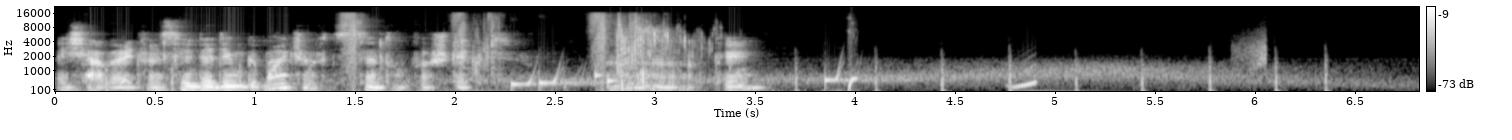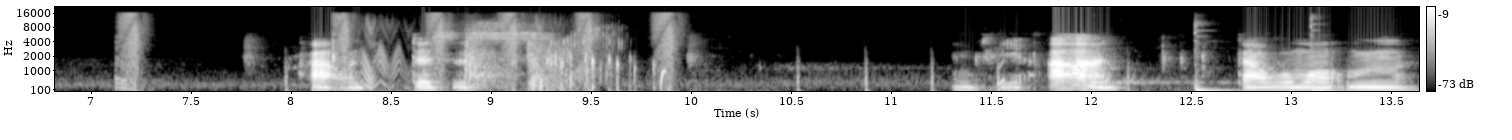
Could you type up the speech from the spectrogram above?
Ich habe etwas hinter dem Gemeinschaftszentrum versteckt. Ah, okay. Ah, und das ist irgendwie. Ah, da wo man um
